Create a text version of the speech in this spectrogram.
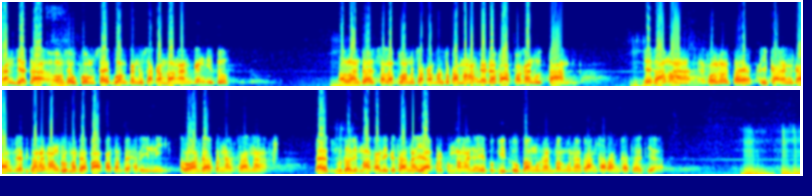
kan biasa, hmm. oh saya hukum saya buangkan Nusa Kambangan kan gitu. Hmm. Kalau anda salah buang Nusa Kambangan, Nusa Kambangan nggak ada apa-apa kan hutan. Hmm. Ya sama, kalau saya IKN kan, ya di sana memang belum ada apa-apa sampai hari ini. Kalau anda pernah ke sana, saya sudah lima kali ke sana ya perkembangannya ya begitu bangunan-bangunan rangka-rangka saja. Hmm, hmm, hmm.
